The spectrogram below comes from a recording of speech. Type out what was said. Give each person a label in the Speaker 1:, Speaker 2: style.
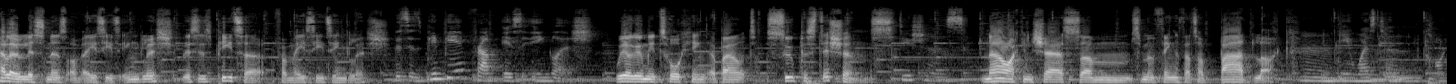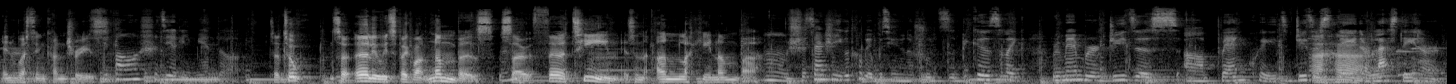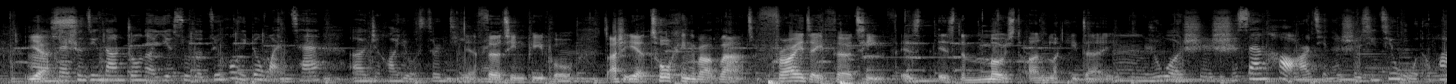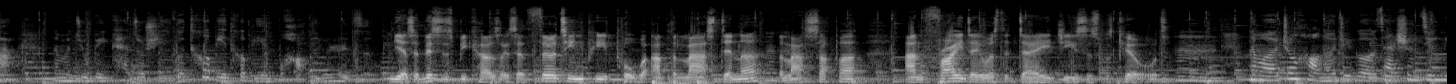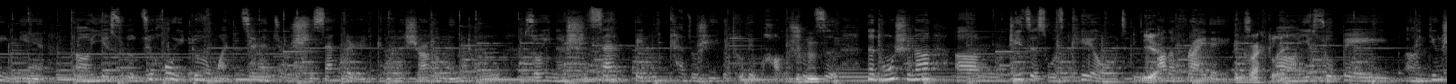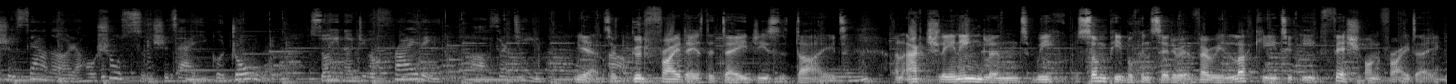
Speaker 1: Hello, listeners of A English. This is Peter from A English.
Speaker 2: This is Pian Pian from A English.
Speaker 1: We are going to be talking about superstitions.
Speaker 2: Superstitions.
Speaker 1: Now I can share some some of the things that are bad luck.
Speaker 2: Mm, in Western culture.
Speaker 1: In Western countries. so talk So earlier we spoke about numbers. So thirteen is an unlucky number.
Speaker 2: 嗯，十三是一个特别不幸运的数字，because like remember Jesus 啊、banquet Jesus
Speaker 1: 啊哈
Speaker 2: dinner last dinner，呃
Speaker 1: Yes
Speaker 2: 在圣经当中呢，耶稣的最后一顿晚餐，呃，正好有 thirteen，
Speaker 1: Yeah, thirteen people. So actually, yeah, talking about that, Friday thirteenth is is the most unlucky day.
Speaker 2: 嗯，如果是十三号，而且呢是星期五的话，那么就被看作是一个特别特别不好的一个日子。
Speaker 1: Yeah, so this is because, like I said, 13 people were at the last dinner, the last supper, and Friday was the day Jesus was killed.
Speaker 2: 那么正好呢，这个在圣经里面，呃，耶稣的最后一顿晚餐就是十三个人跟他的十二个门徒，所以呢，十三被看作是一个特别不好的数字。那同时呢，嗯、j e s u s was killed
Speaker 1: Yeah.
Speaker 2: on a Friday。
Speaker 1: Exactly.
Speaker 2: 呃，耶稣被呃钉十字架呢，然后受死是在一个周五，所以呢，这个 Friday 啊、 thirteen
Speaker 1: Yeah, so Good Friday is the day Jesus died. And actually in England, we some people consider it very lucky to eat fish on Friday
